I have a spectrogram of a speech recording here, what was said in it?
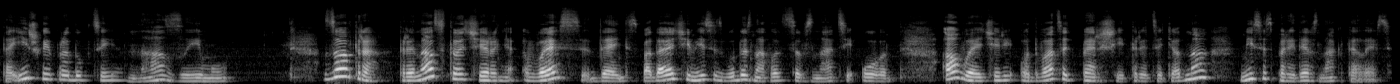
та іншої продукції на зиму. Завтра, 13 червня, весь день спадаючий місяць буде знаходитися в знаці Овен, а ввечері о 21.31 місяць перейде в знак Телець.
